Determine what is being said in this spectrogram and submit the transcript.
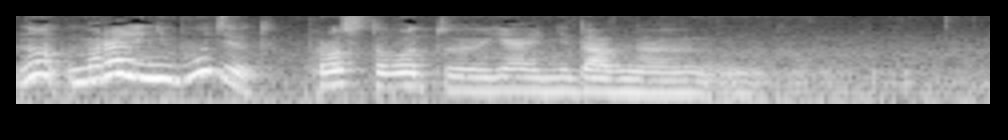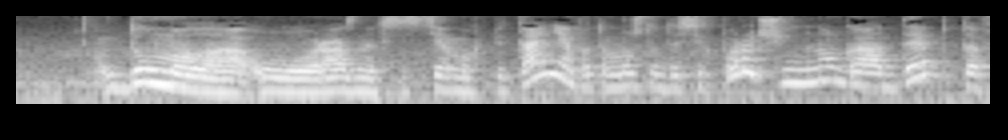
Ну, морали не будет, просто вот я недавно думала о разных системах питания, потому что до сих пор очень много адептов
